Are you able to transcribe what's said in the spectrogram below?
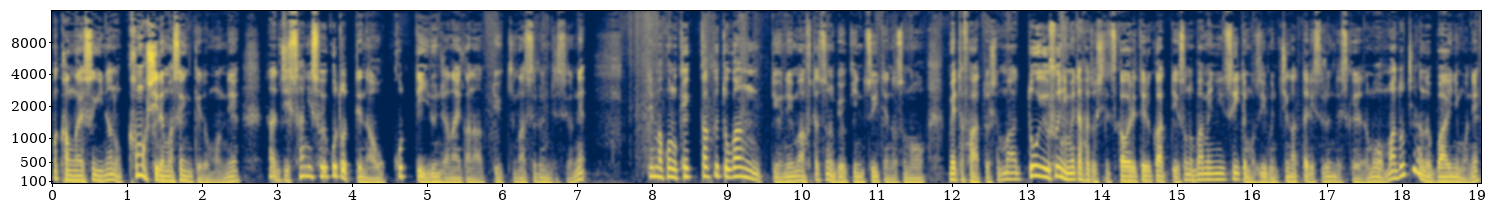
まあ考えすぎなのかもしれませんけどもね、ただ実際にそういうことっていうのは起こっているんじゃないかなっていう気がするんですよね。で、まあこの結核と癌っていうね、まあ二つの病気についてのそのメタファーとして、まあどういうふうにメタファーとして使われているかっていうその場面についても随分違ったりするんですけれども、まあどちらの場合にもね、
